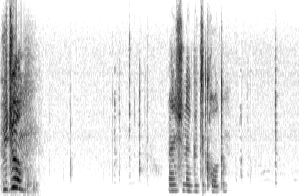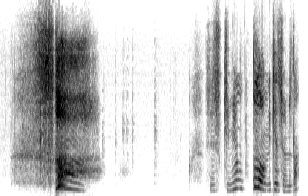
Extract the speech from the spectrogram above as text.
Hücum. Ben şuna gıcık oldum. Ah! Siz kimin klonunu kesiyorsunuz lan?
